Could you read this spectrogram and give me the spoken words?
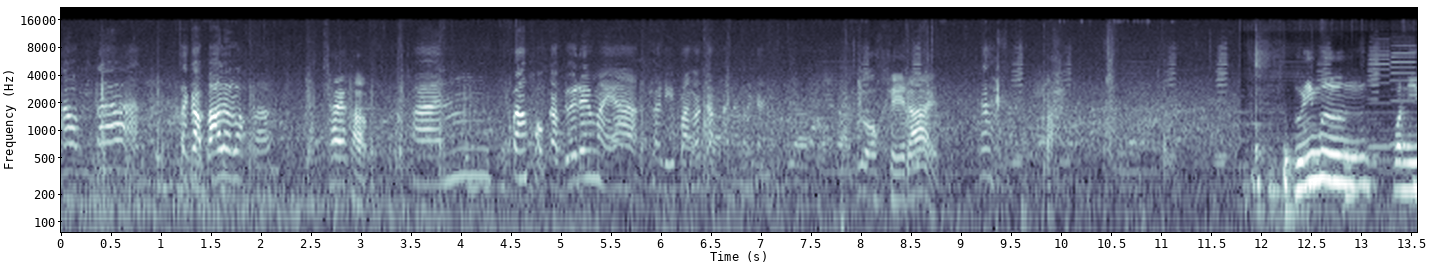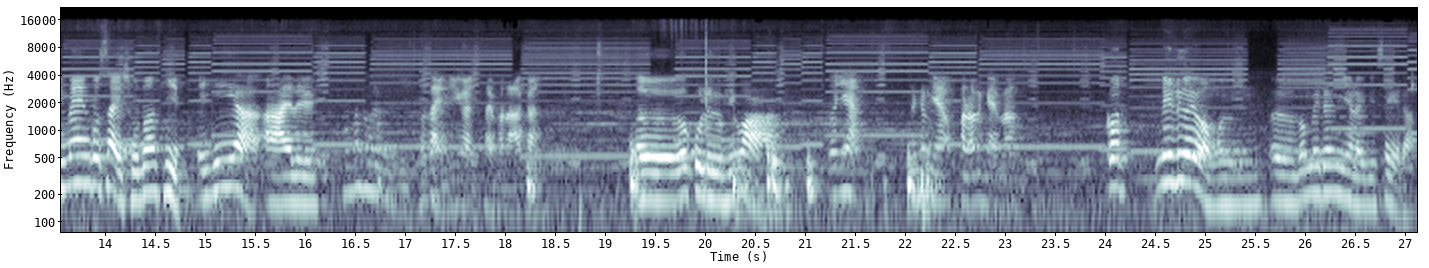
เอ้าพี่ต้าจะกลับบ้านแล้วเหรอคะใช่ครับงั้นปังขอกลับด้วยได้ไหมอะพอดีปังก็กลับทางนั้นเหมือนกันอยู่โอเคได้ได้ เฮ้ยมึง วันนี้แม่งกูใส่ชุดมาผิด ไอ้เหี้ยอายเลยมันเขาใส่นี่กันใส่พละกัน เออ ก็กูลืมนี่หว่าก็เนี่ยในช่วงเนี้ยพละเป็นไงบ้าง ก็เรื่อยๆว่ะมึง เออ ก็ไม่ได้มีอะไรพิเศษอะ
